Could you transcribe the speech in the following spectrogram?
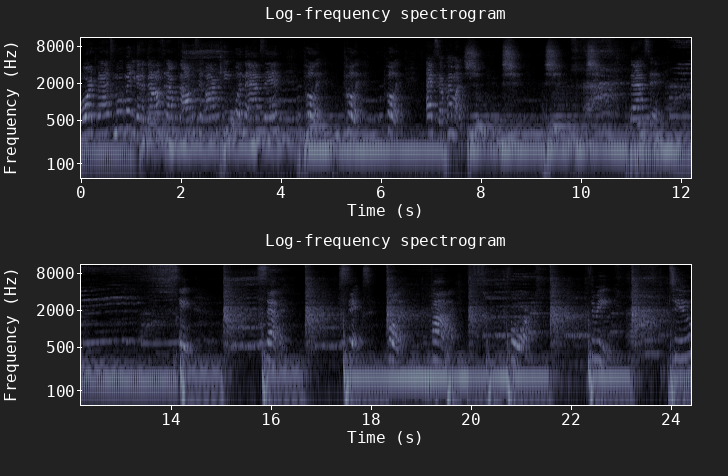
More advanced movement. You're gonna balance it out with the opposite arm. Keep pulling the abs in. Pull it, pull it, pull it. Exhale. Come on. Shh, shh, shh, shh. That's it. Eight, seven, six, pull it. Five, four, three, two,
